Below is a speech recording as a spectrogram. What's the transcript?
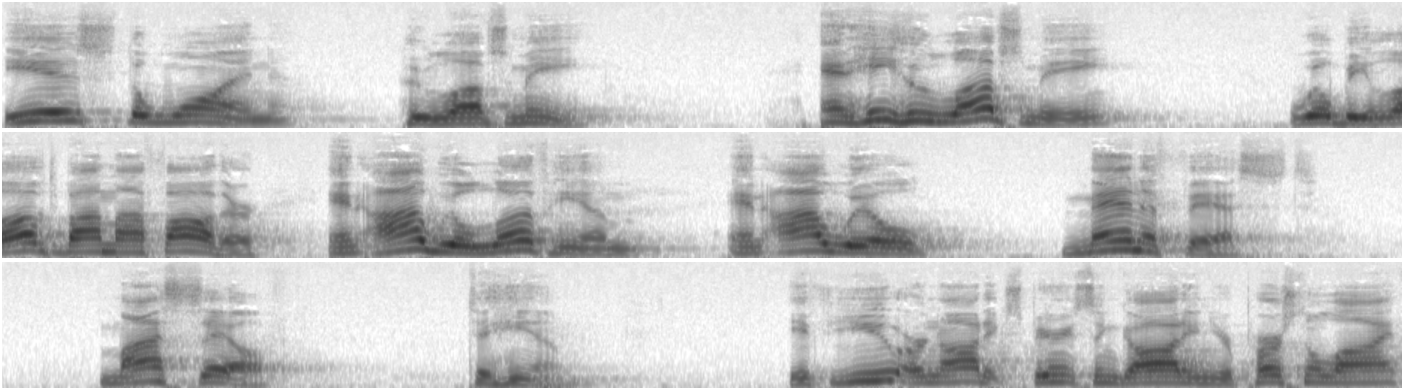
is the one who loves me. And he who loves me will be loved by my Father, and I will love him, and I will manifest myself to him. If you are not experiencing God in your personal life,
